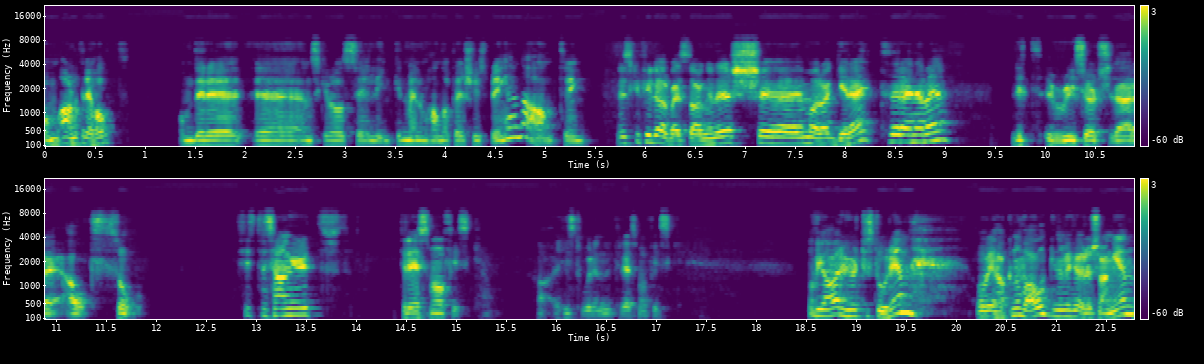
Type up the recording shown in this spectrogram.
om Arne Treholt. Om dere uh, ønsker å se linken mellom han og Per Skyspring, er en annen ting. Dere skulle fylle arbeidsdagen deres i morgen greit, regner jeg med. Litt research der, altså. Siste sang ut. Tre små fisk. Historien om tre små fisk. Og vi har hørt historien, og vi har ikke noe valg når vi hører sangen.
